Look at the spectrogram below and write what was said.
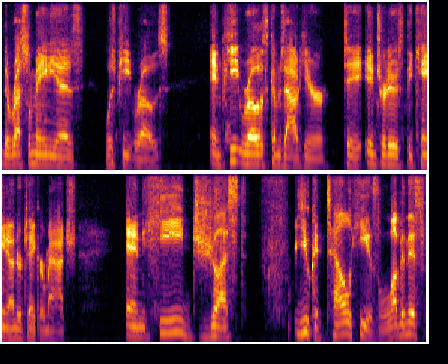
the WrestleManias was Pete Rose. And Pete Rose comes out here to introduce the Kane Undertaker match. And he just you could tell he is loving this.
